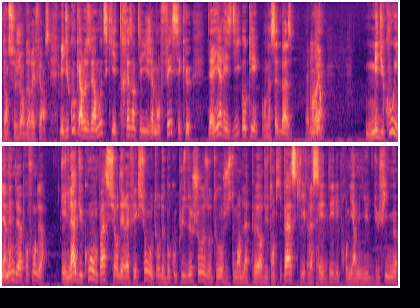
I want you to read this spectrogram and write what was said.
dans ce genre de référence. Mais du coup, Carlos Vermouth, ce qui est très intelligemment fait, c'est que derrière, il se dit, ok, on a cette base, elle est bien. Mais du coup, il amène de la profondeur. Et là, du coup, on passe sur des réflexions autour de beaucoup plus de choses, autour justement de la peur du temps qui passe, qui est placée dès les premières minutes du film.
